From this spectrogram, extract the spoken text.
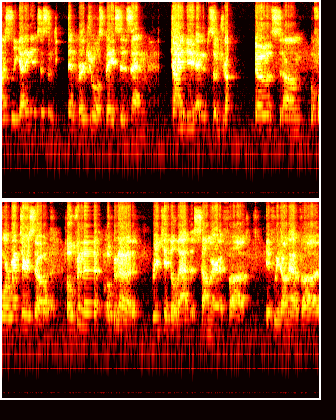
honestly getting into some decent virtual spaces and trying to do and some drum shows um, before winter. So hoping to hoping to rekindle that this summer if uh, if we don't have uh,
